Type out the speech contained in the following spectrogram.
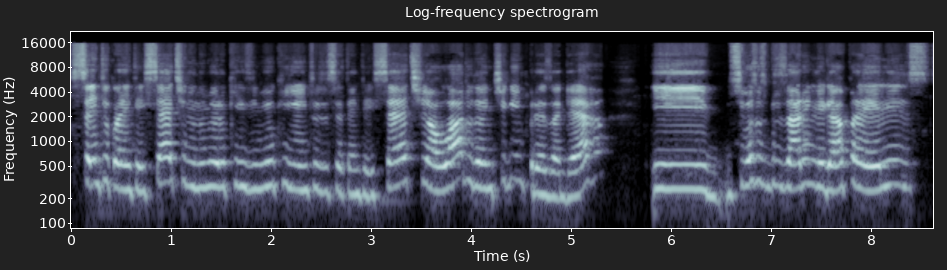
147, no número 15.577, ao lado da antiga empresa Guerra. E se vocês precisarem ligar para eles,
